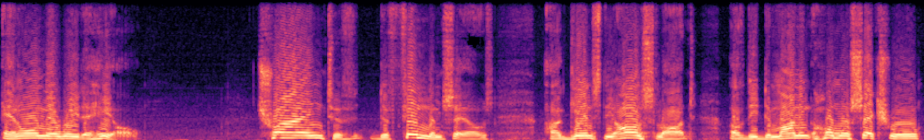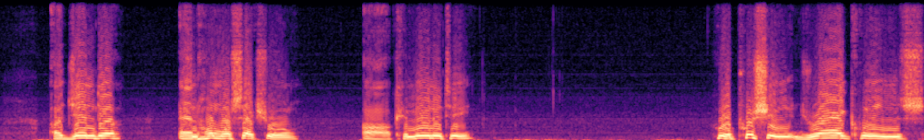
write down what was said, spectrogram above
and on their way to hell trying to f- defend themselves against the onslaught of the demonic homosexual agenda and homosexual uh, community who are pushing drag queens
